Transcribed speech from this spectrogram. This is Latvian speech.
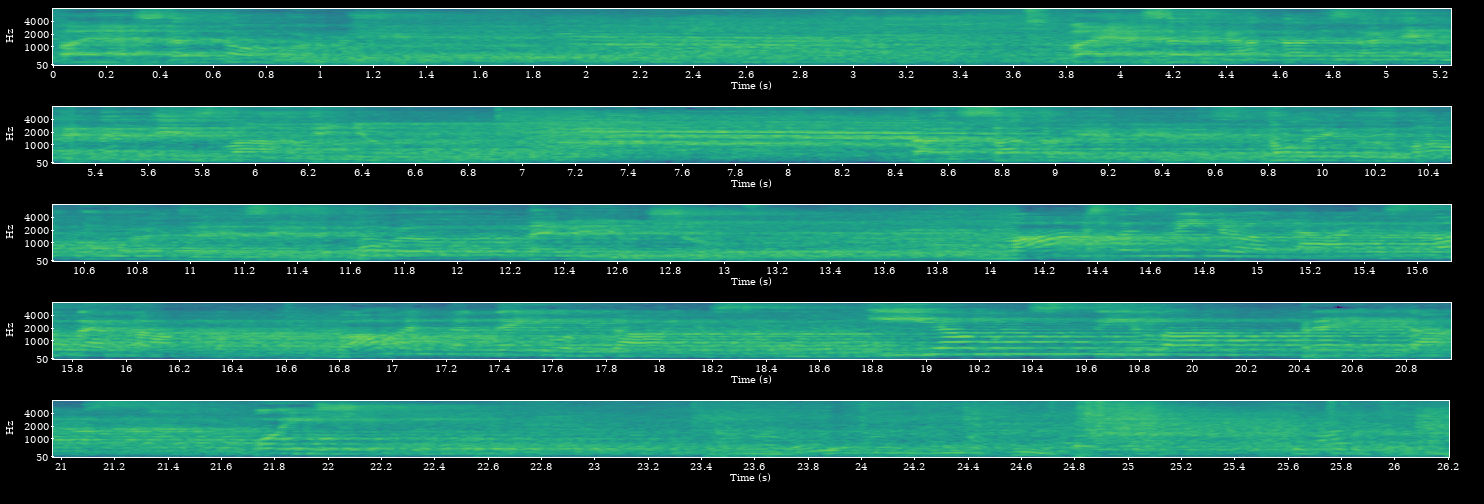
Vai esat noguruši? Vai esat gatavi saņemt enerģijas lādiņu? Tad saturieties, tūlīt uz laukumu redzēsiet, ko vēl nebijušu. Mākslas vingrotājas, modernā baleta dejotājas un ielu stilā breakdance. Puiši, Baltijas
